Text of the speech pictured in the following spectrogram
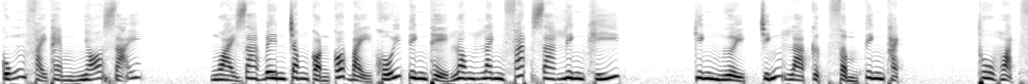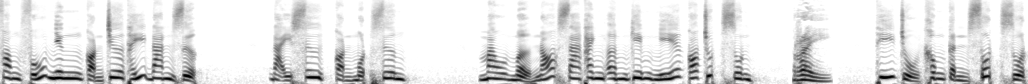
Cũng phải thèm nhỏ dãi. Ngoài ra bên trong còn có bảy khối tinh thể long lanh phát ra linh khí. Kinh người chính là cực phẩm tinh thạch. Thu hoạch phong phú nhưng còn chưa thấy đan dược. Đại sư còn một dương. Mau mở nó ra thanh âm kim nghĩa có chút run. Rầy. Thí chủ không cần sốt ruột.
